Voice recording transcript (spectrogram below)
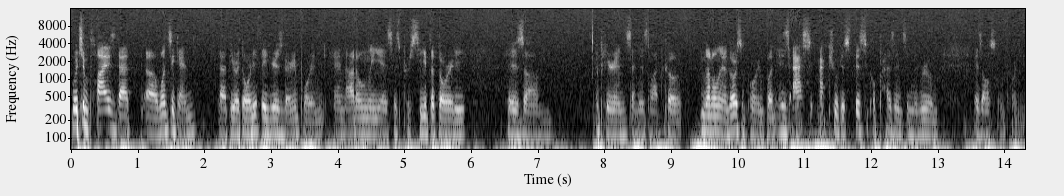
which implies that uh, once again that the authority figure is very important, and not only is his perceived authority, his um, appearance and his lab coat, not only are those important, but his actual just physical presence in the room is also important.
